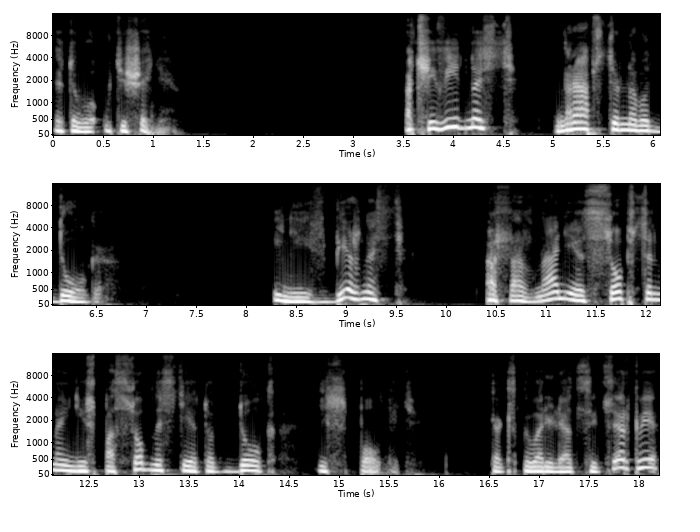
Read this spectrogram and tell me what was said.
этого утешения. Очевидность нравственного долга и неизбежность осознания собственной неспособности этот долг исполнить. Как говорили отцы церкви,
